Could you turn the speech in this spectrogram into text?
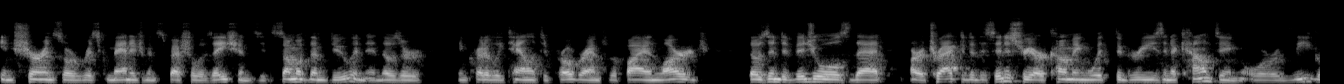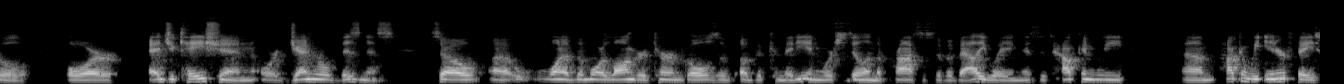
insurance or risk management specializations. Some of them do, and, and those are incredibly talented programs, but by and large, those individuals that are attracted to this industry are coming with degrees in accounting or legal or education or general business. So, uh, one of the more longer term goals of, of the committee, and we're still in the process of evaluating this, is how can we um, how can we interface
